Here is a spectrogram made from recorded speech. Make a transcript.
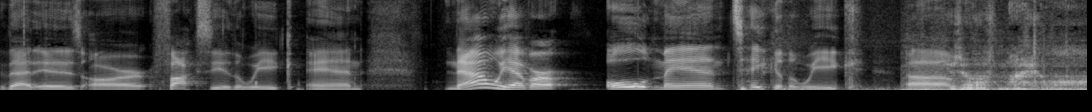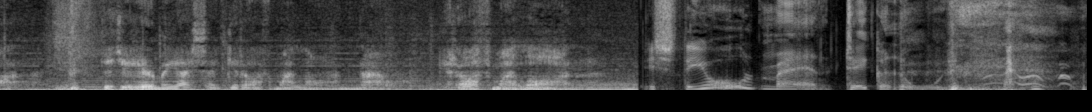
that is our Foxy of the week, and now we have our old man take of the week. Um, Get off my lawn. Did you hear me? I said get off my lawn now. Get off my lawn. It's the old man take of the week.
